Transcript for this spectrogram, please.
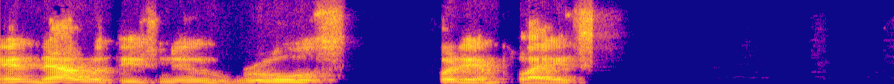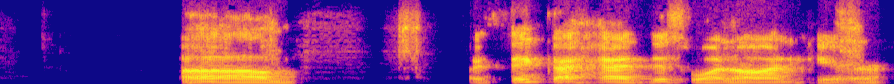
And now with these new rules put in place, um, I think I had this one on here.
